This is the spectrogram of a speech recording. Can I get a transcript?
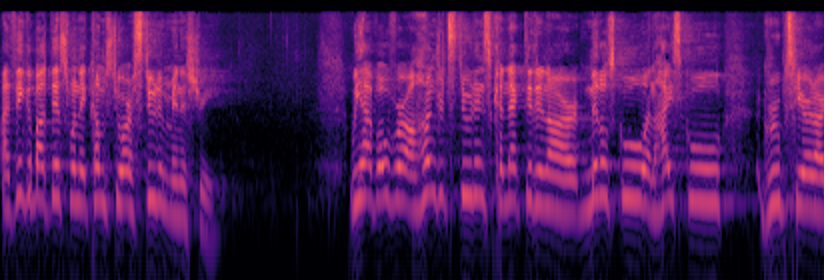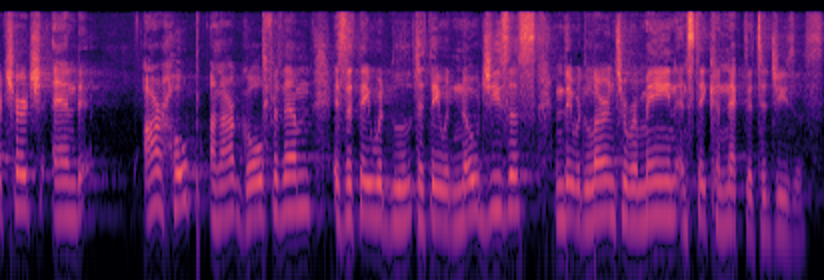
I think about this when it comes to our student ministry. We have over 100 students connected in our middle school and high school groups here at our church, and our hope and our goal for them is that they would, that they would know Jesus and they would learn to remain and stay connected to Jesus.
